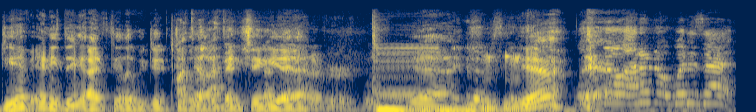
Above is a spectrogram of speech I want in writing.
Do you have anything? I feel like we did do a lot of venting. Yeah. Yeah. Yeah. Wait, no, I don't know. What is that?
